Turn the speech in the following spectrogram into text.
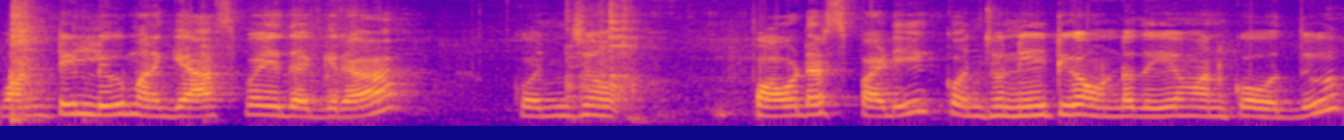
వంటిల్లు మన గ్యాస్ పొయ్యి దగ్గర కొంచెం పౌడర్స్ పడి కొంచెం నీట్గా ఉండదు ఏమనుకోవద్దు.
